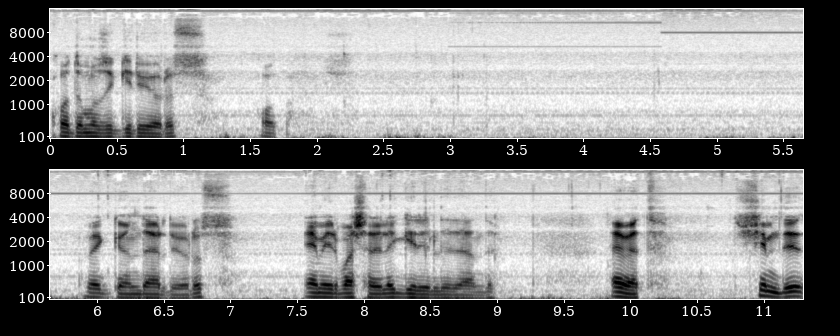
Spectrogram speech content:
Kodumuzu giriyoruz. O- Ve gönder diyoruz. Emir başarıyla girildi dendi. Evet. Şimdi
